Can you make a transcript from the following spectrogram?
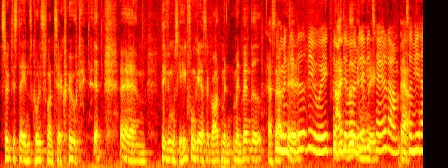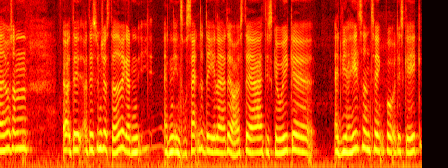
søgte Statens Kunstfond til at købe det. øh, det vil måske ikke fungere så godt, men, men hvem ved? Altså, men det øh, ved vi jo ikke, for det, det var jo det, vi talte om. Ja. Altså, vi havde jo sådan og det, og det synes jeg stadigvæk er den, er den interessante del af det også, det er, at de skal jo ikke at vi har hele tiden tænkt på, at det skal ikke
